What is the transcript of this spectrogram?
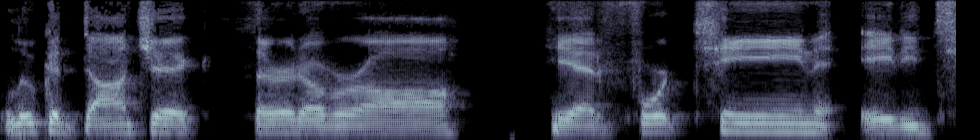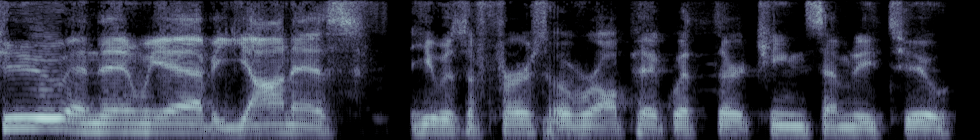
Luka Doncic, third overall. He had 1482. And then we have Giannis. He was the first overall pick with 1372.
